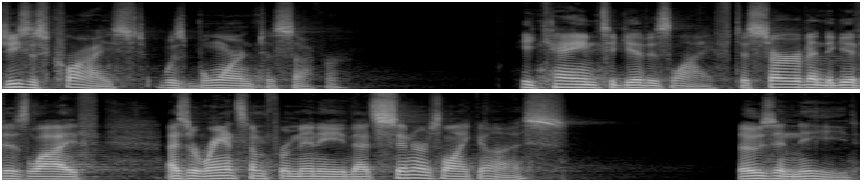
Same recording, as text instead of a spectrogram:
Jesus Christ was born to suffer. He came to give his life, to serve and to give his life as a ransom for many, that sinners like us, those in need,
